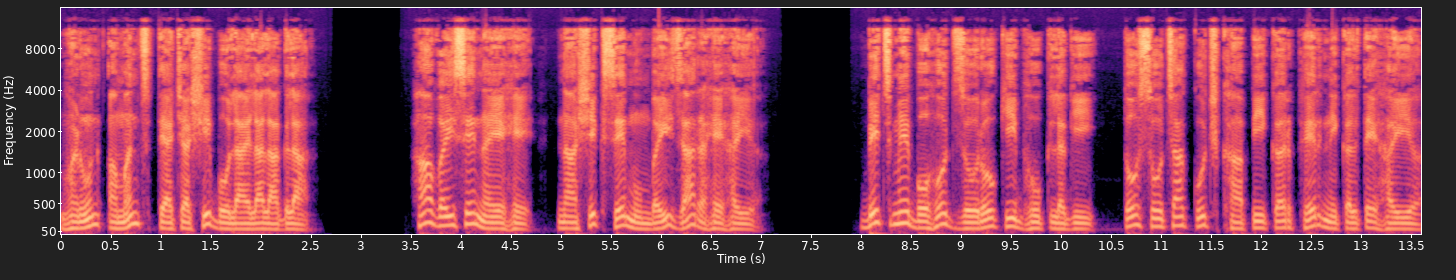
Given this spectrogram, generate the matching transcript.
म्हणून अमनच त्याच्याशी बोलायला लागला. हा वैसे नये हे नाशिक से मुंबई जा रहे है बीच में बहुत जोरों की भूख लगी तो सोचा कुछ खा पी कर फिर निकलते है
